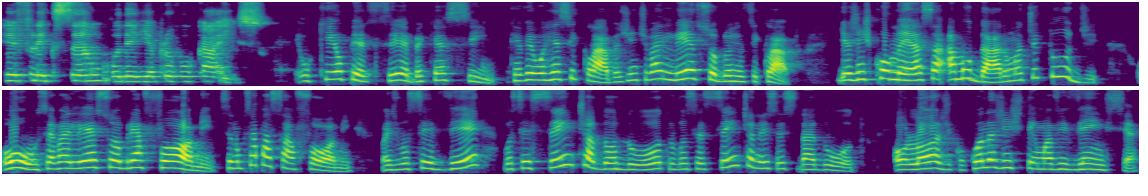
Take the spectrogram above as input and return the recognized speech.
reflexão poderia provocar isso? O que eu percebo é que, assim, quer ver o reciclável? A gente vai ler sobre o reciclável e a gente começa a mudar uma atitude. Ou você vai ler sobre a fome. Você não precisa passar fome, mas você vê, você sente a dor do outro, você sente a necessidade do outro. Ou, lógico, quando a gente tem uma vivência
